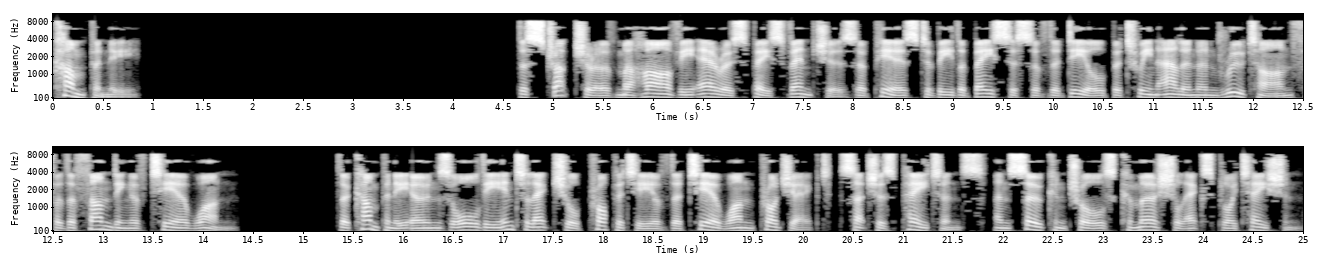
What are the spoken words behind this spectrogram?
Company The structure of Mojave Aerospace Ventures appears to be the basis of the deal between Allen and Rutan for the funding of Tier 1. The company owns all the intellectual property of the Tier 1 project, such as patents, and so controls commercial exploitation.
